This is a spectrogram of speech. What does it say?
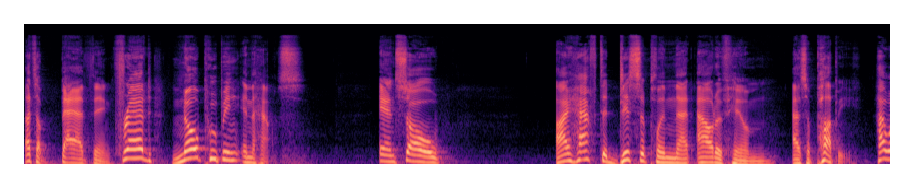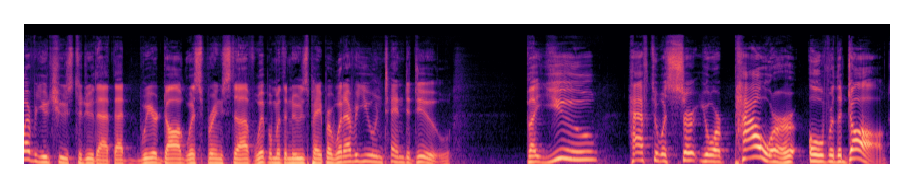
That's a bad thing. Fred, no pooping in the house. And so I have to discipline that out of him as a puppy however you choose to do that, that weird dog whispering stuff, whip them with a newspaper, whatever you intend to do. But you have to assert your power over the dog.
